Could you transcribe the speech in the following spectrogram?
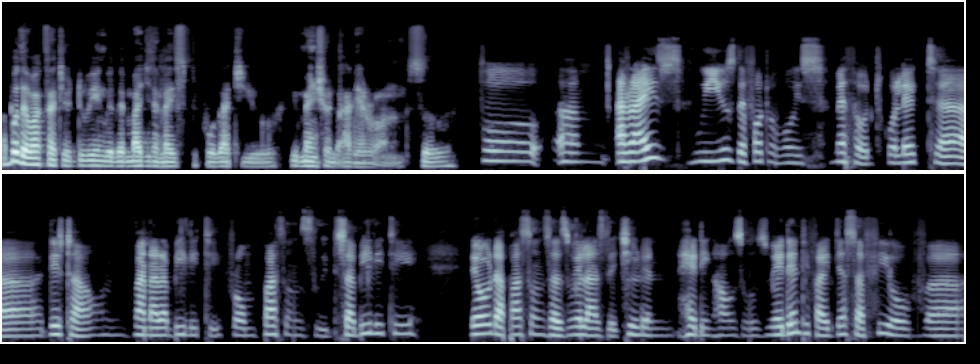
about the work that you're doing with the marginalized people that you you mentioned earlier on so For um, Arise, we use the photo voice method to collect uh, data on vulnerability from persons with disability, the older persons, as well as the children heading households. We identified just a few of uh,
